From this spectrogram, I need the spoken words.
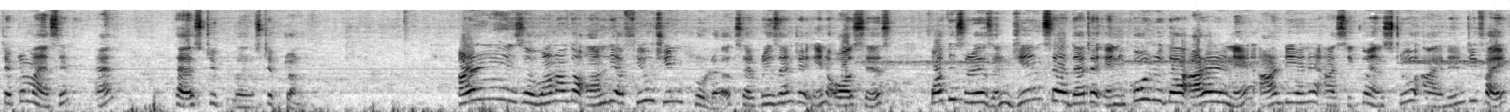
streptomycin and thiostrepton. Uh, RNA is one of the only a few gene products present in all cells. For this reason, genes that encode the RNA or DNA are sequenced to identify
